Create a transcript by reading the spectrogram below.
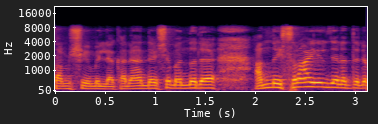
സംശയമില്ല കനാൻ ദേശം എന്നത് അന്ന് ഇസ്രായേൽ ജനത്തിന്റെ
